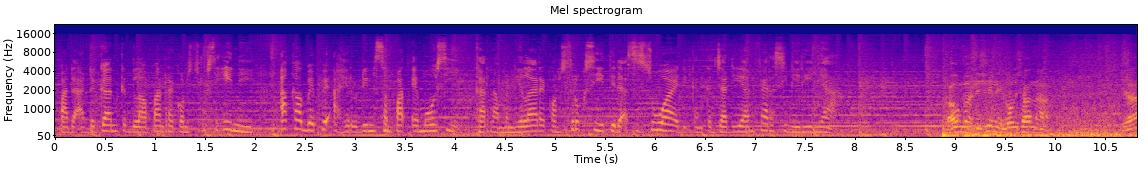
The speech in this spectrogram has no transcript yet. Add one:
Pada adegan ke-8 rekonstruksi ini, AKBP Ahirudin sempat emosi karena menilai rekonstruksi tidak sesuai dengan kejadian versi dirinya. Kau nggak di sini, kau di sana, ya.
